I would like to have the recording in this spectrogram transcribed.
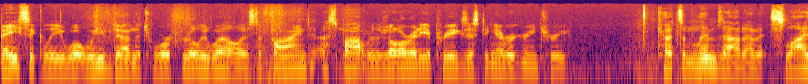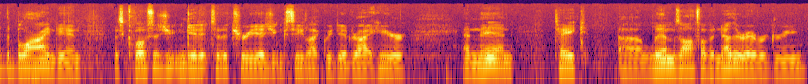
basically, what we've done that's worked really well is to find a spot where there's already a pre-existing evergreen tree. Cut some limbs out of it, slide the blind in as close as you can get it to the tree, as you can see like we did right here. And then take uh, limbs off of another evergreen.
